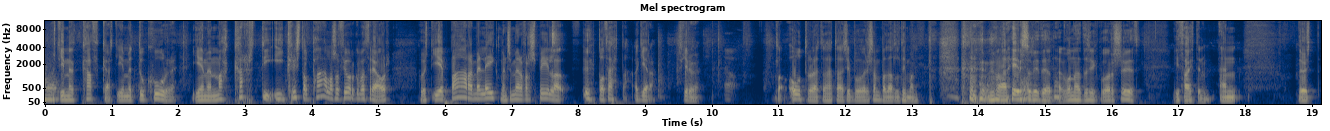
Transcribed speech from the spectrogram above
Þú veist, ég er með Cathcart, ég er með Dukure ég er með McCarthy í Crystal Palace og 4,3 ár ég er bara með leikmenn sem er að fara að spila upp á þetta að gera, skilju við ótrúlegt að þetta sé búið að vera í sambandi allan tíman maður heyri svo lítið þetta. Vona að þetta sé ekki búið að vera suð í þættinum. En þú veist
